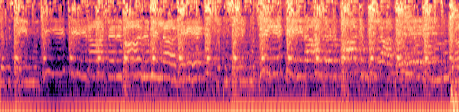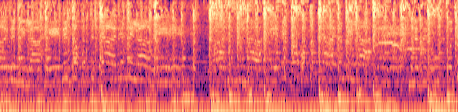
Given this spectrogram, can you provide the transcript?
just the same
